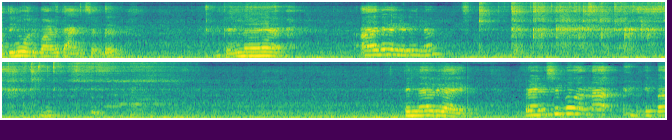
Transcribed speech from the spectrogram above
അതിനും ഒരുപാട് താങ്ക്സ് ഉണ്ട്. പിന്നെ അതിന് കഴിയിട്ടില്ല പിന്നെ ഒരു കാര്യം. ഫ്രണ്ട്ഷിപ്പ് വന്ന ഇപ്പൊ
